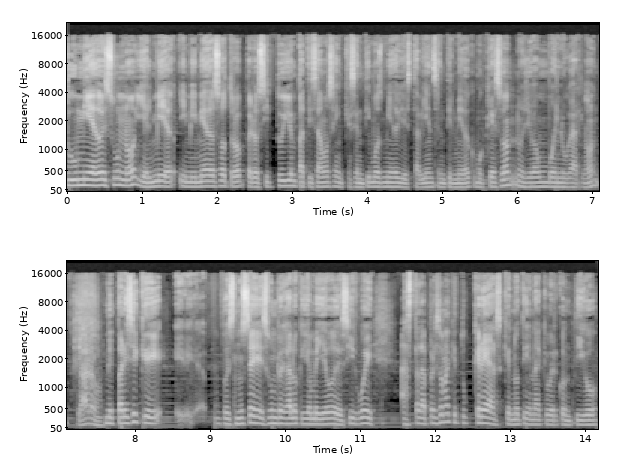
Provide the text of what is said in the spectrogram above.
tu miedo es uno y el miedo y mi miedo es otro, pero si tú y yo empatizamos en que sentimos miedo y está bien sentir miedo, como que eso nos lleva a un buen lugar, ¿no? Claro. Me parece que, eh, pues no sé, es un regalo que yo me llevo de decir, güey, hasta la persona que tú creas que no tiene nada que ver contigo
